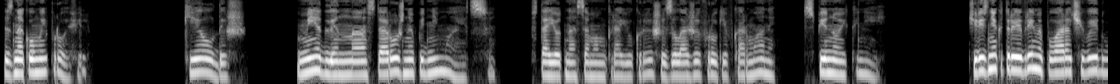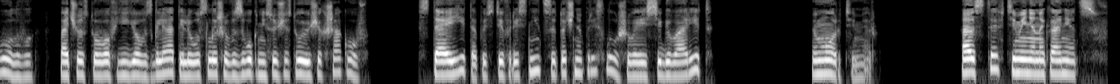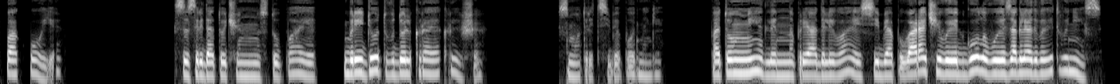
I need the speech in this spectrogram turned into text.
знакомый профиль. Келдыш медленно, осторожно поднимается, встает на самом краю крыши, заложив руки в карманы, спиной к ней. Через некоторое время поворачивает голову, почувствовав ее взгляд или услышав звук несуществующих шагов. Стоит, опустив ресницы, точно прислушиваясь, и говорит «Мортимер, оставьте меня, наконец, в покое». Сосредоточенно наступая, бредет вдоль края крыши. Смотрит себе под ноги. Потом, медленно преодолевая себя, поворачивает голову и заглядывает вниз.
